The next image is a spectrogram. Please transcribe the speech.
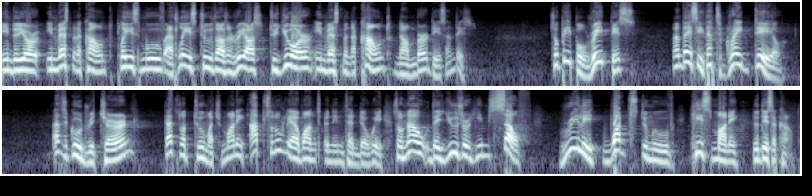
into your investment account, please move at least 2,000 reals to your investment account number, this and this. So people read this and they see that's a great deal. That's a good return. That's not too much money. Absolutely, I want a Nintendo Wii. So now the user himself really wants to move his money to this account.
